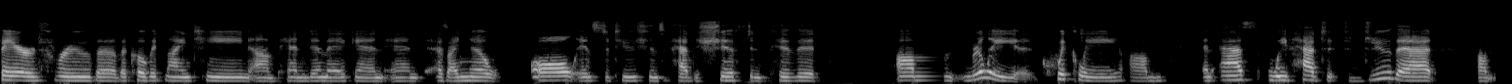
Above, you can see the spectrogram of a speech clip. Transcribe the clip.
fared through the, the COVID-19 um, pandemic. And, and as I know, all institutions have had to shift and pivot um, really quickly. Um, and as we've had to, to do that, um,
